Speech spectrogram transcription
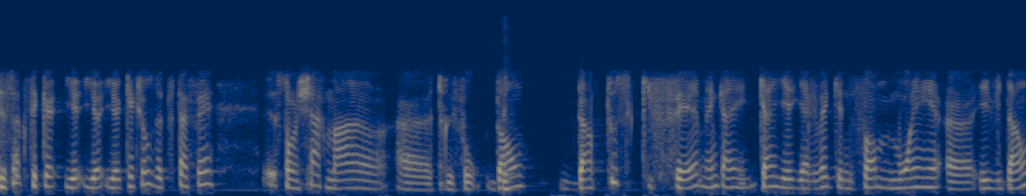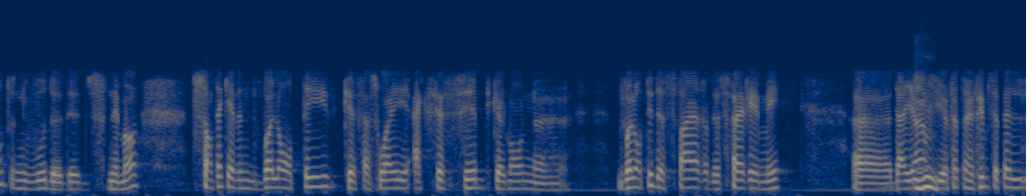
c'est ça, c'est qu'il y, y, a quelque chose de tout à fait. C'est un charmeur, euh, Truffaut. Donc, dans tout ce qu'il fait, même quand, quand il arrivait avec une forme moins évidente au niveau de, du cinéma, tu sentais qu'il y avait une volonté que ça soit accessible, que le monde, une volonté de se faire, de se faire aimer. D'ailleurs, mm-hmm. il a fait un film qui s'appelle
